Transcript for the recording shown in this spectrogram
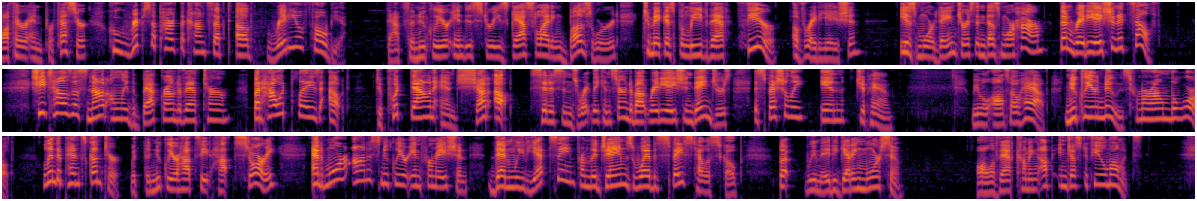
author and professor who rips apart the concept of radiophobia. That's the nuclear industry's gaslighting buzzword to make us believe that fear of radiation is more dangerous and does more harm than radiation itself. She tells us not only the background of that term, but how it plays out to put down and shut up citizens rightly concerned about radiation dangers, especially in Japan. We will also have nuclear news from around the world, Linda Pentz Gunter with the Nuclear Hot Seat Hot Story, and more honest nuclear information than we've yet seen from the James Webb Space Telescope, but we may be getting more soon. All of that coming up in just a few moments.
